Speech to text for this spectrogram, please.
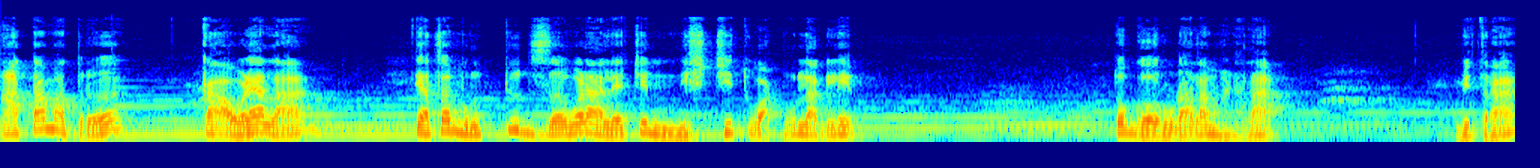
आता मात्र कावळ्याला त्याचा मृत्यू जवळ आल्याचे निश्चित वाटू लागले. तो गरुडाला म्हणाला मित्रा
